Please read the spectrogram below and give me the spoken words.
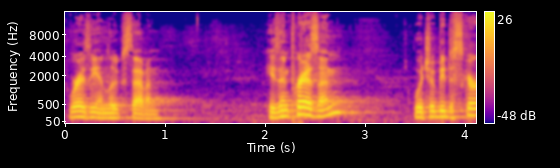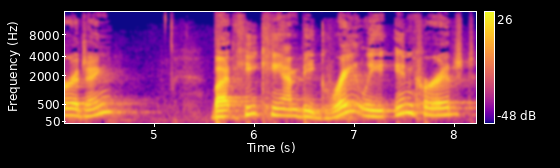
Where is he in Luke 7? He's in prison, which would be discouraging, but he can be greatly encouraged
